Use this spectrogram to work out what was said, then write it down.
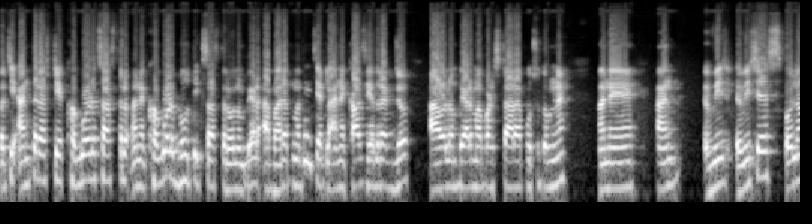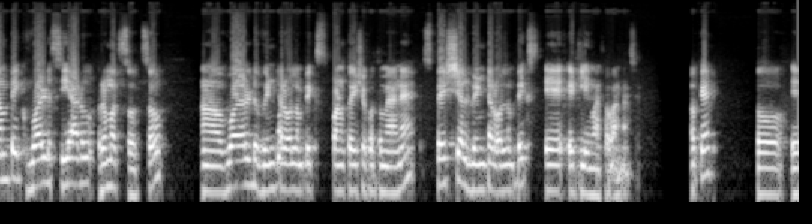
પછી આંતરરાષ્ટ્રીય ખગોળ શાસ્ત્ર અને ખગોળ ભૌતિક શાસ્ત્ર ઓલિમ્પિયાડ. આ ભારતમાં થઈ છે, એટલે આને ખાસ યાદ રાખજો. આ ઓલિમ્પિયાડમાં પણ સ્ટાર આપું છું તમને. અને વિશેષ ઓલિમ્પિક વર્લ્ડ શિયાળુ રમતોત્સવ. વર્લ્ડ વિન્ટર ઓલિમ્પિક્સ પણ કહી શકો તમે આને. સ્પેશિયલ વિન્ટર ઓલિમ્પિક્સ એ ઇટલીમાં થવાના છે. ઓકે તો એ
